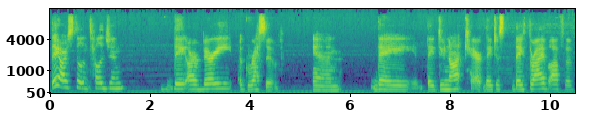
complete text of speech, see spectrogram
They are still intelligent. They are very aggressive, and they they do not care. They just they thrive off of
